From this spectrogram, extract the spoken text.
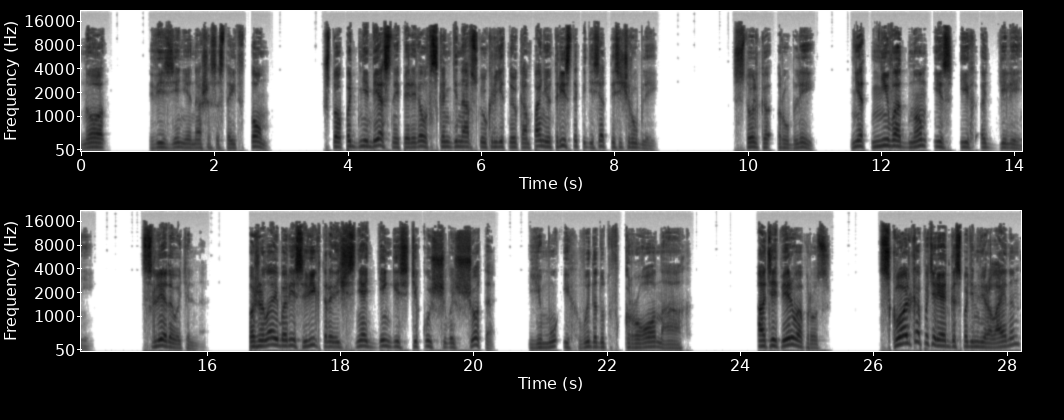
Но везение наше состоит в том, что Поднебесный перевел в скандинавскую кредитную компанию 350 тысяч рублей. Столько рублей нет ни в одном из их отделений. Следовательно, пожелай Борис Викторович снять деньги с текущего счета, ему их выдадут в кронах. А теперь вопрос. Сколько потеряет господин Верлайнен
